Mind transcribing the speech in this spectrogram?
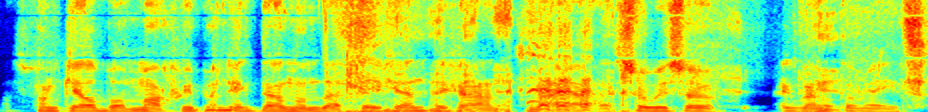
Als van Gilbert mag, wie ben ik dan om daar tegen hen te gaan? maar ja, sowieso. Ik ben het ermee eens.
